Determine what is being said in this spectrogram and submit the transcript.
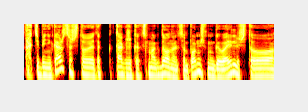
А тебе не кажется, что это так же, как с Макдональдсом? Помнишь, мы говорили, что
